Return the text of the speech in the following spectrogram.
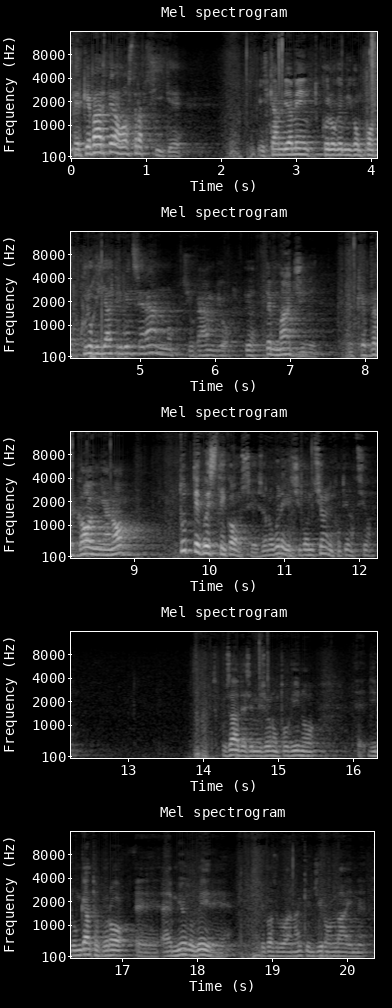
Perché parte la nostra psiche il cambiamento, quello che mi comporta, quello che gli altri penseranno, se io cambio, te immagini, che vergogna, no? Tutte queste cose sono quelle che ci condizionano in continuazione. Scusate se mi sono un pochino eh, dilungato, però eh, è mio dovere, le cose vanno anche in giro online.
